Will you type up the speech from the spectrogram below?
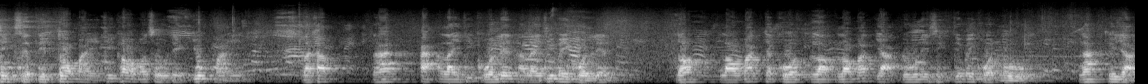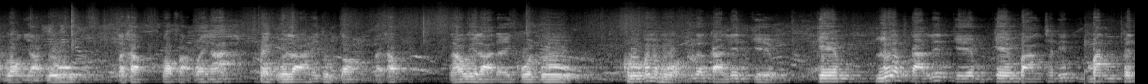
สิ่งเสพติดตัวใหม่ที่เข้ามาสู่เด็กยุคใหม่นะครับนะอะไรที่ควรเล่นอะไรที่ไม่ควรเล่นเนาะเรามักจะควรเราเรามักอยากดูในสิ่งที่ไม่ควรดูนะคืออยากลองอยากรู้นะครับ ก็ฝากไว้นะแบ่งเวลาให้ถูกต้องนะครับนะเวลาใดควรดู ครูไม่ห่วงเรื่องการเล่นเกม เกมเรื่องการเล่นเกม เกมบางชนิดมันเป็น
